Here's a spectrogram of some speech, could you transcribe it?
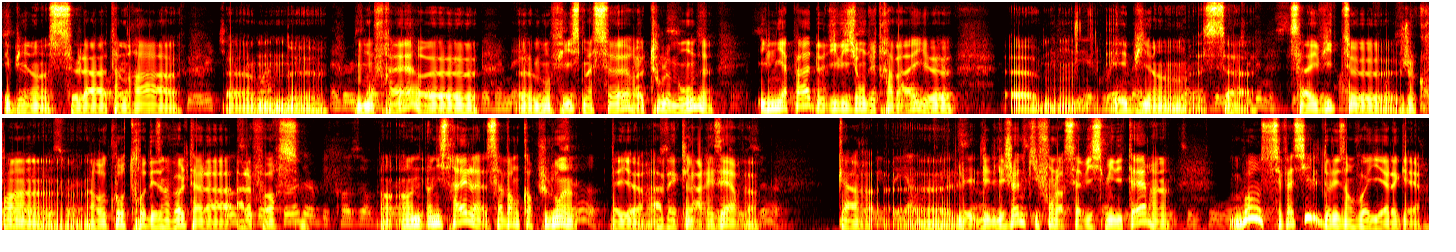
eh bien, cela atteindra mon frère, mon fils, ma sœur, tout le monde. Il n'y a pas de division du travail euh, eh bien, ça, ça évite, euh, je crois, un, recours trop désinvolte à la, à la force. En, en, Israël, ça va encore plus loin, d'ailleurs, avec la réserve car euh, les, jeunes qui font leur service militaire, bon, c'est facile de les envoyer à la guerre.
